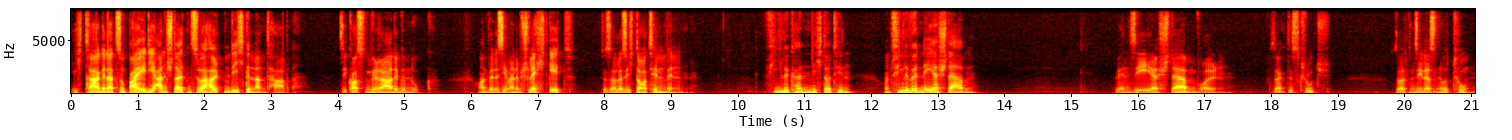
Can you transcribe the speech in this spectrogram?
Ich trage dazu bei, die Anstalten zu erhalten, die ich genannt habe. Sie kosten gerade genug. Und wenn es jemandem schlecht geht, so soll er sich dorthin wenden. Viele können nicht dorthin, und viele würden eher sterben. Wenn Sie eher sterben wollen, sagte Scrooge, sollten Sie das nur tun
